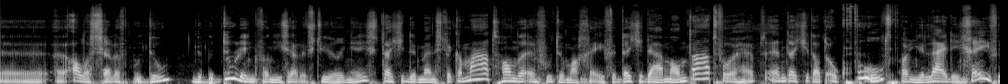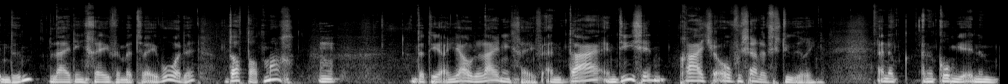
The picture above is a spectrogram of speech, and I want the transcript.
uh, alles zelf moet doen. De bedoeling van die zelfsturing is dat je de menselijke maat handen en voeten mag geven. Dat je daar mandaat voor hebt en dat je dat ook voelt van je leidinggevenden, leidinggeven met twee woorden, dat dat mag. Hm. Dat die aan jou de leiding geven. En daar, in die zin, praat je over zelfsturing. En dan, en dan kom je in een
